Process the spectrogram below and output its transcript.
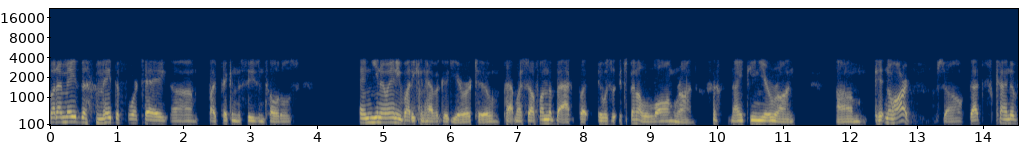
but I made the made the forte um, by picking the season totals. And you know anybody can have a good year or two. Pat myself on the back, but it was it's been a long run, 19 year run, um, hitting them hard. So that's kind of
